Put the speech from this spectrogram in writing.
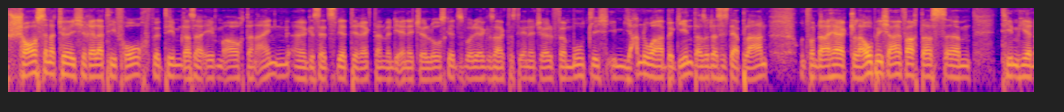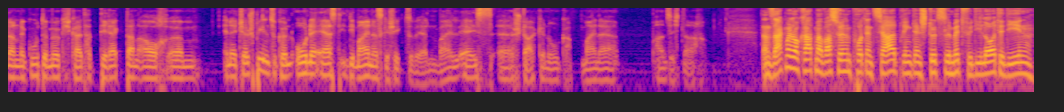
Chance natürlich relativ hoch für Tim, dass er eben auch dann eingesetzt wird, direkt dann, wenn die NHL losgeht. Es wurde ja gesagt, dass die NHL vermutlich im Januar beginnt, also das ist der Plan. Und von daher glaube ich einfach, dass ähm, Tim hier dann eine gute Möglichkeit hat, direkt dann auch ähm, NHL spielen zu können, ohne erst in die Miners geschickt zu werden, weil er ist äh, stark genug, meiner Ansicht nach. Dann sag mir doch gerade mal, was für ein Potenzial bringt denn Stützle mit für die Leute, die ihn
